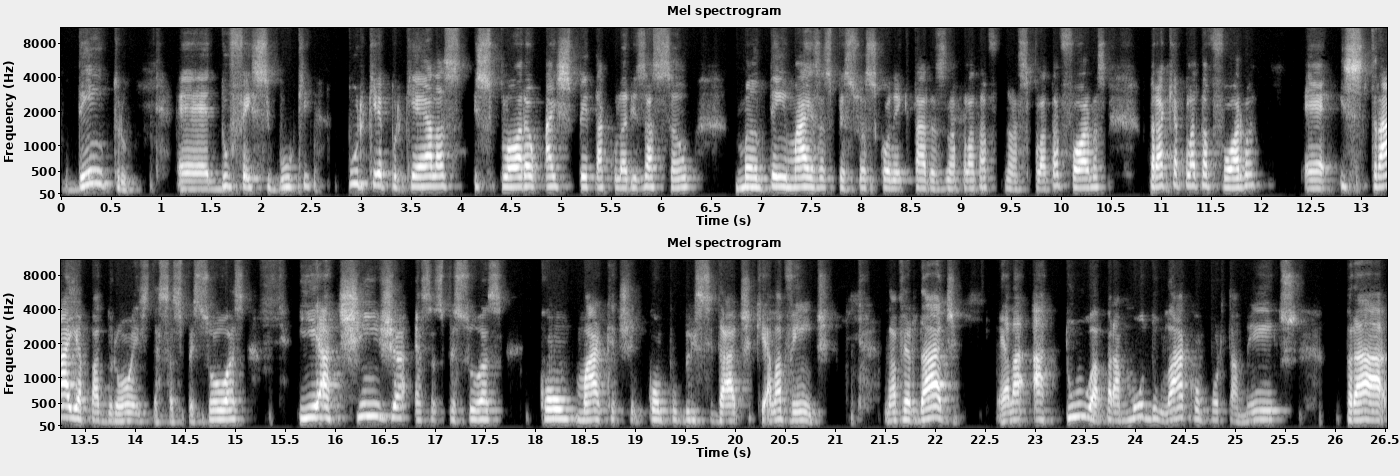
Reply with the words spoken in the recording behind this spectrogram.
dentro é, do Facebook. Por quê? Porque elas exploram a espetacularização, mantêm mais as pessoas conectadas na plata, nas plataformas, para que a plataforma é, extraia padrões dessas pessoas e atinja essas pessoas com marketing, com publicidade que ela vende. Na verdade, ela atua para modular comportamentos, para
